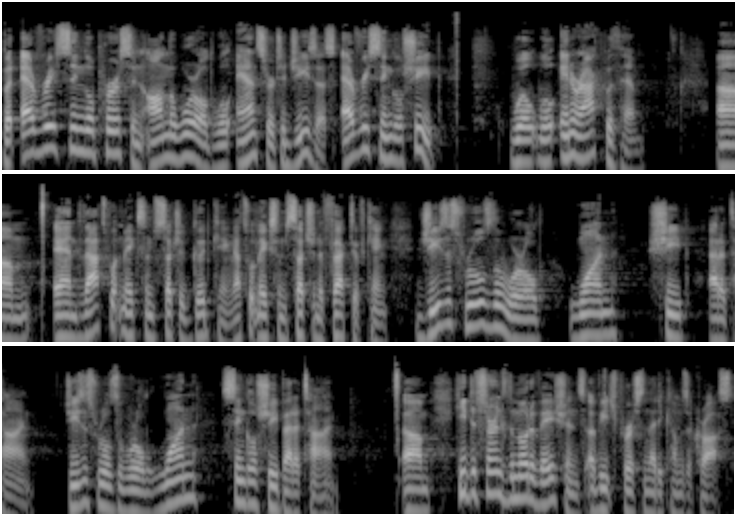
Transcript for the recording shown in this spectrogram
But every single person on the world will answer to Jesus. Every single sheep will, will interact with him. Um, and that's what makes him such a good king. That's what makes him such an effective king. Jesus rules the world one sheep at a time. Jesus rules the world one single sheep at a time. Um, he discerns the motivations of each person that he comes across.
